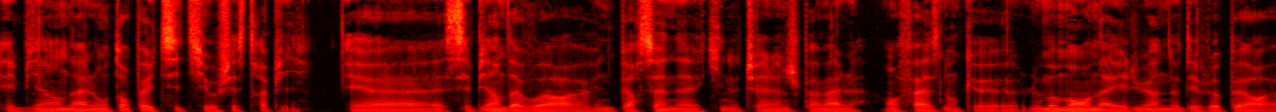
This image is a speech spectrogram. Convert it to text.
Eh bien, on a longtemps pas eu de CTO chez Strapi. Et euh, c'est bien d'avoir une personne qui nous challenge pas mal en face. Donc, euh, le moment où on a élu un de nos développeurs euh,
